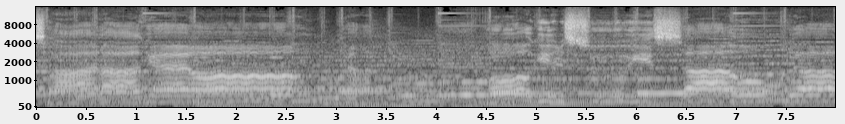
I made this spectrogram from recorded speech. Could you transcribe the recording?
사랑의 언약 어길 수 있사오랴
